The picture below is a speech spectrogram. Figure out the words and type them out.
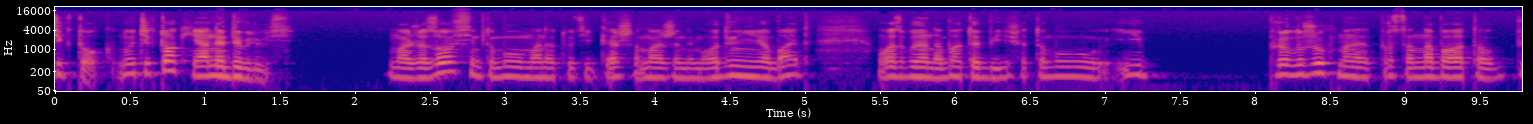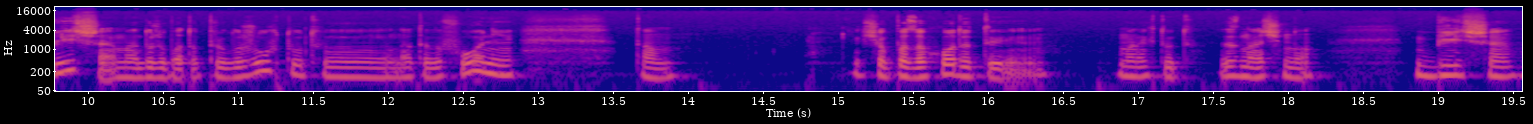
TikTok. Ну, TikTok я не дивлюсь. Майже зовсім, тому у мене тут і кеша майже немає. 1 ГБ у вас буде набагато більше. Тому і приложух в мене просто набагато більше. У мене дуже багато приложух тут е, на телефоні. Там, якщо позаходити, у мене їх тут значно більше,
